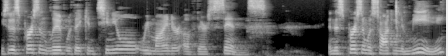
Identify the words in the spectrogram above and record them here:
You see, this person lived with a continual reminder of their sins. And this person was talking to me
